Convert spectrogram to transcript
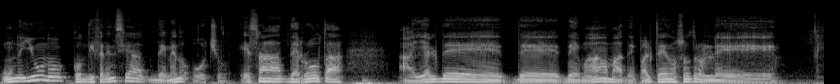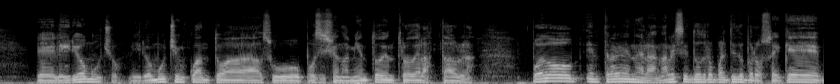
1 y 1 con diferencia de menos 8. Esa derrota ayer de, de, de Mama, de parte de nosotros, le, le, hirió mucho, le hirió mucho en cuanto a su posicionamiento dentro de las tablas. Puedo entrar en el análisis de otro partido, pero sé que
